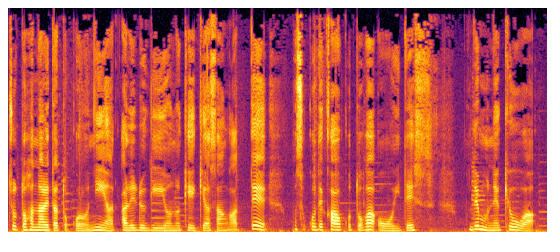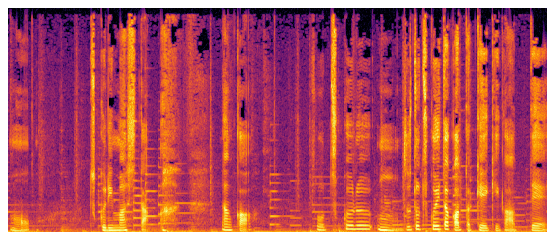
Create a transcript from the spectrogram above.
ちょっと離れたところにアレルギー用のケーキ屋さんがあってそこで買うことが多いです。でもね今日はもう作りました。なんかそう作る、うん、ずっと作りたかったケーキがあって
